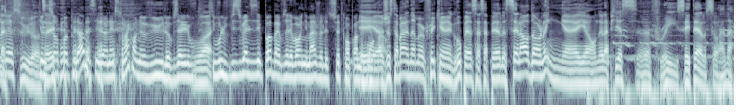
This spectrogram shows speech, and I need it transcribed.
de culture populaire, mais c'est un instrument qu'on a vu. Là. Vous allez, Ouais. Si vous le visualisez pas, ben, vous allez voir une image, vous allez tout de suite comprendre de quoi on euh, parle. justement, Anna Murphy qui a un groupe, elle, ça s'appelle Cellar Darling. Euh, et on a la pièce euh, Free. C'est elle, ça, Anna.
